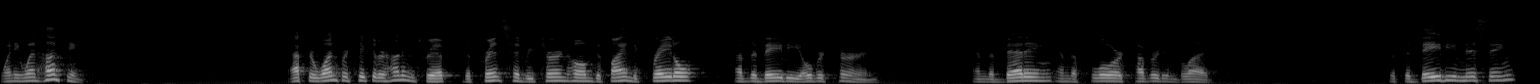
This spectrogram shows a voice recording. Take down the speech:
when he went hunting. After one particular hunting trip, the prince had returned home to find the cradle of the baby overturned, and the bedding and the floor covered in blood. With the baby missing,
